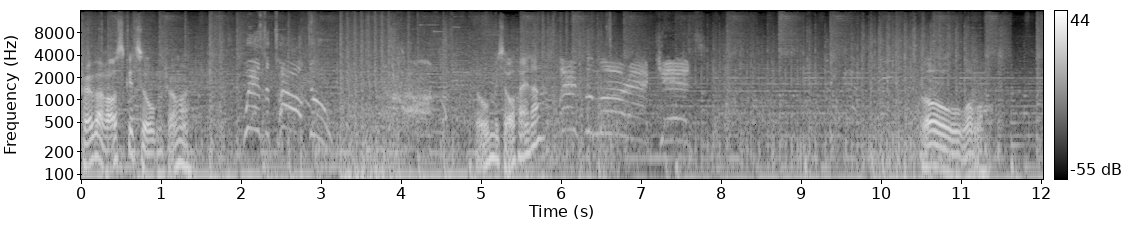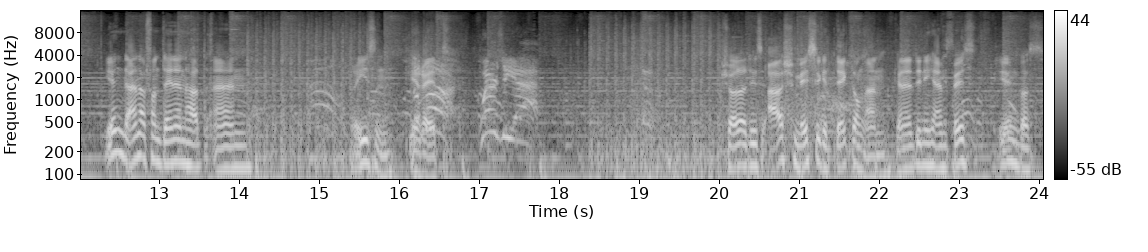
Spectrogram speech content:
Trevor rausgezogen, schau mal. Da oben ist auch einer. Wow, wow. Irgendeiner von denen hat ein Riesengerät. Schau dir diese arschmäßige Deckung an. Können die nicht ein bisschen irgendwas,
